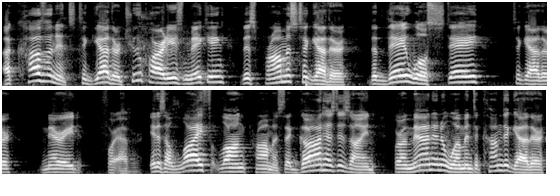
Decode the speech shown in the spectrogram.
a covenant together, two parties making this promise together that they will stay together married forever. It is a lifelong promise that God has designed for a man and a woman to come together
